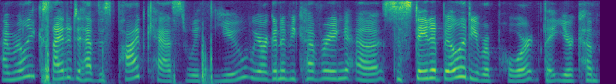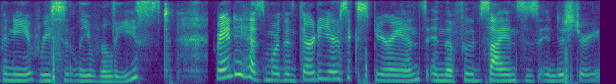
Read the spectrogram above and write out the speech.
I'm really excited to have this podcast with you. We are going to be covering a sustainability report that your company recently released. Randy has more than 30 years' experience in the food sciences industry.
